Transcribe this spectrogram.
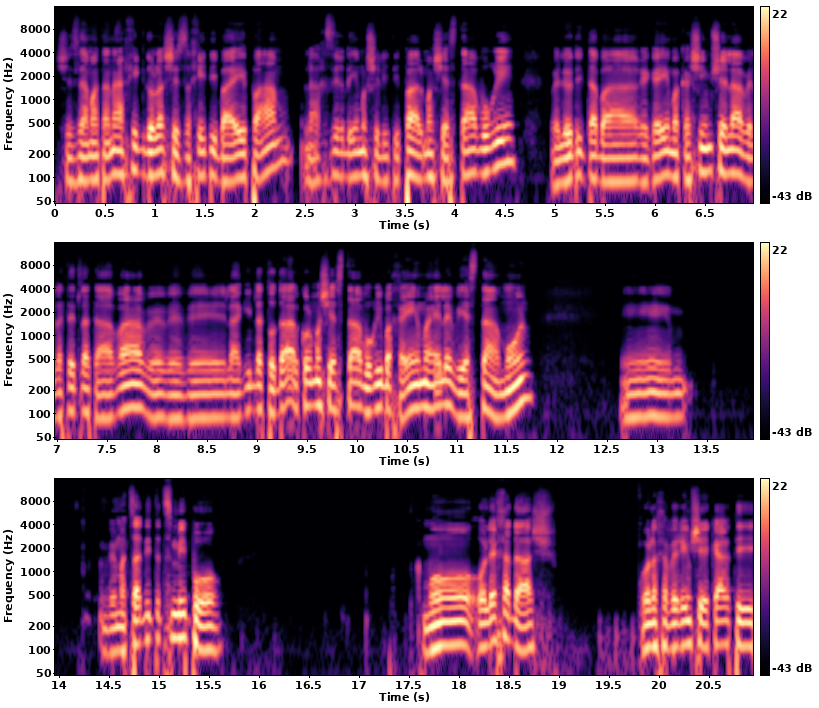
שזה המתנה הכי גדולה שזכיתי בה אי פעם, להחזיר לאמא שלי טיפה על מה שהיא עשתה עבורי, ולהיות איתה ברגעים הקשים שלה ולתת לה את האהבה ולהגיד לה תודה על כל מה שהיא עשתה עבורי בחיים האלה, והיא עשתה המון. אה, ומצאתי את עצמי פה כמו עולה חדש, כל החברים שהכרתי,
